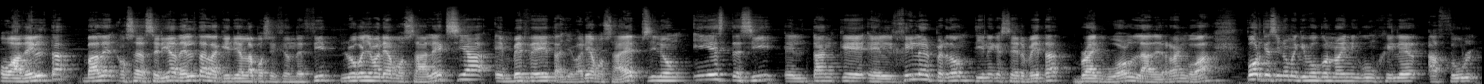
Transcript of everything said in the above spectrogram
o a Delta, ¿vale? O sea, sería Delta la que iría en la posición de Cid. Luego llevaríamos a Alexia. En vez de Eta, llevaríamos a Epsilon. Y este sí, el tanque, el healer, perdón, tiene que ser Beta, Bright World, la de rango A. Porque si no me equivoco, no hay ningún healer azul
